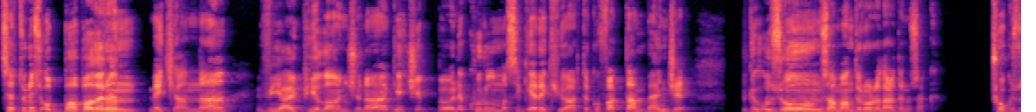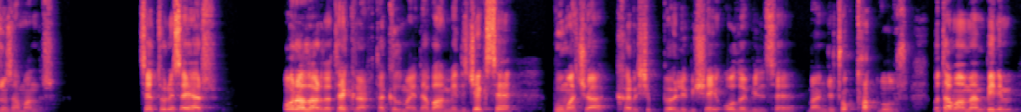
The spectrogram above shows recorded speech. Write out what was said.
Seth Rollins o babaların mekanına, VIP lounge'ına geçip böyle kurulması gerekiyor artık ufaktan bence. Çünkü uzun zamandır oralardan uzak. Çok uzun zamandır. Seth Rollins eğer oralarda tekrar takılmaya devam edecekse bu maça karışıp böyle bir şey olabilse bence çok tatlı olur. Bu tamamen benim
